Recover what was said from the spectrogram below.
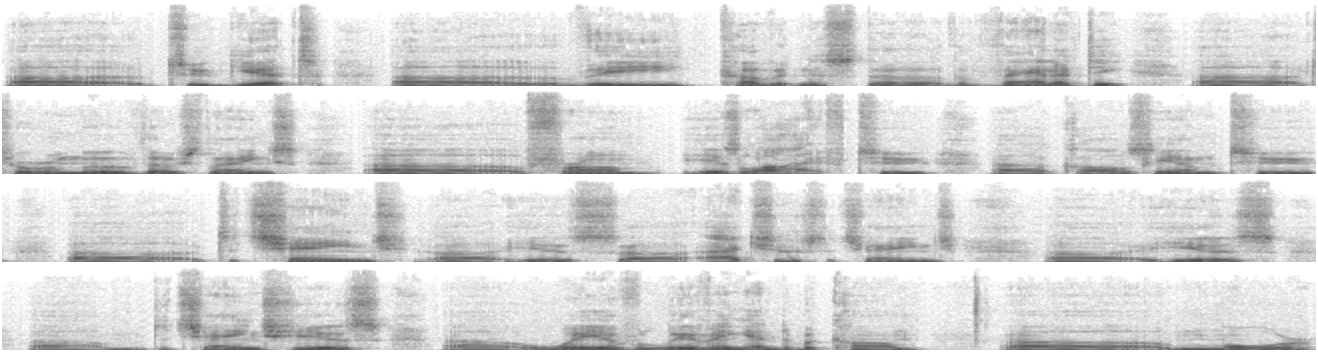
uh, to get uh, the covetousness, the the vanity, to remove those things from his life, to cause him to to change his actions, to change his um, to change his uh, way of living and to become uh, more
